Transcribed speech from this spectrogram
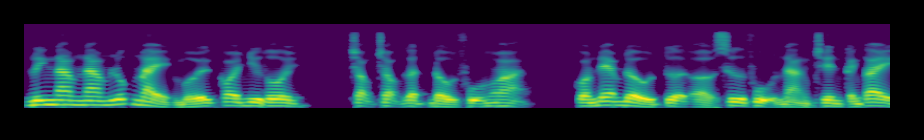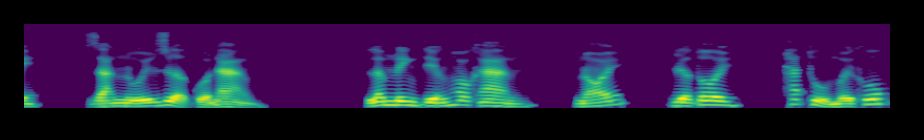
Ninh nam nam lúc này mới coi như thôi, trọng trọng gật đầu phụ họa, còn đem đầu tựa ở sư phụ nàng trên cánh tay, dán núi rửa của nàng. Lâm ninh tiếng ho khan, nói, được thôi, hát thủ mới khúc,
